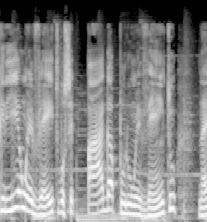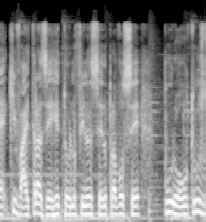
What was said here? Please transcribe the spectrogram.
cria um evento, você paga por um evento, né, que vai trazer retorno financeiro para você por outros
